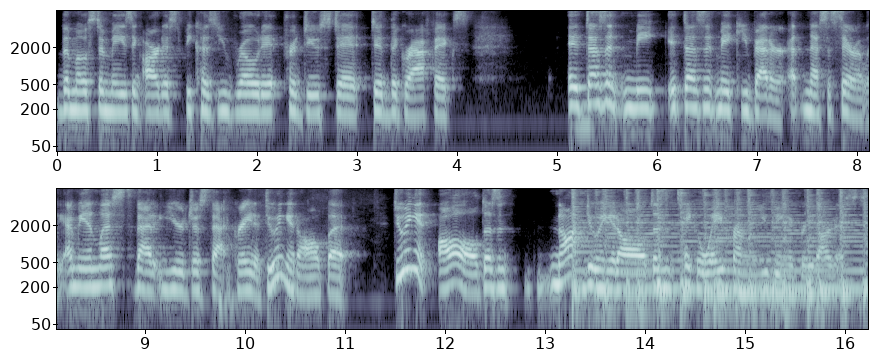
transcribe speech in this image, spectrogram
the most amazing artist because you wrote it, produced it, did the graphics. It doesn't make it doesn't make you better necessarily. I mean, unless that you're just that great at doing it all, but doing it all doesn't not doing it all doesn't take away from you being a great artist.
